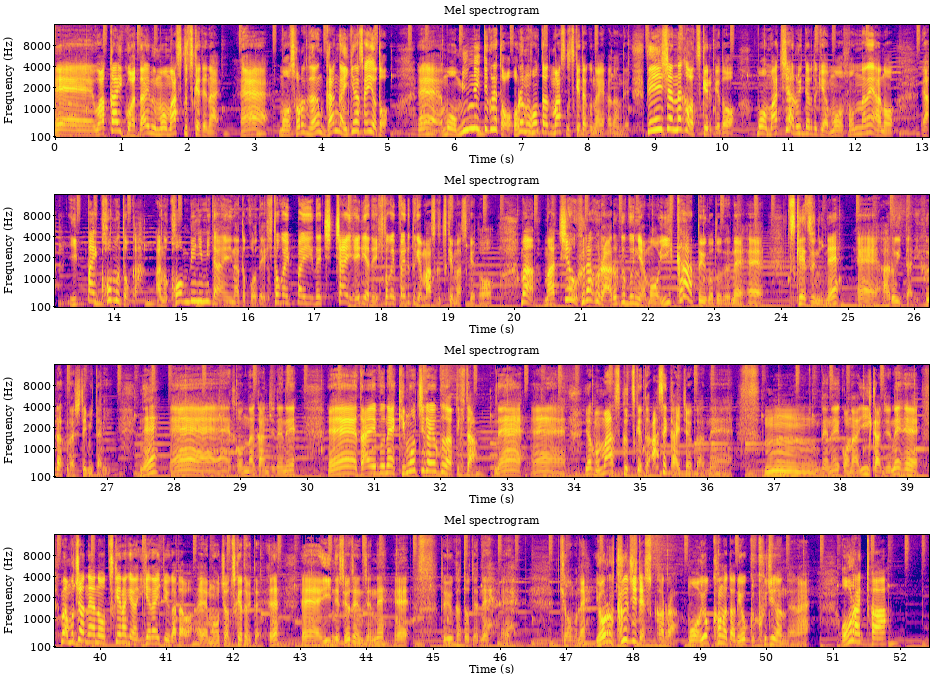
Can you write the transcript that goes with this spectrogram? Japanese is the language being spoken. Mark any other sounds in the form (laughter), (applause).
えー、若い子はだいぶもうマスクつけてない、えー、もうそれでガンガン行きなさいよと、えー、もうみんな言ってくれと。俺も本当はマスクつけたくない派なんで。電車の中はつけるけどもう街歩いてる時はもうそんなねあのいやいっぱい混むとかあのコンビニみたいなところで人がいっぱいねちっちゃいエリアで人がいっぱいいる時はマスクつけますけどまあ街をふらふら歩く分にはもういいかということでね、えー、つけずにね、えー、歩いたりふらふらしてみたりね。えー、そんな感じでね、えー、だいぶね気持ちが良くなってきた。ね。えー、やっぱマスクつけて汗かいちゃうからね。うん。でねこんないい感じでね、えー、まあもちろんねあのつけなきゃいけないという方は、えー、もちろんつけといてええー、いいんですよ全然ね、えー、ということでね、えー、今日もね夜9時ですからもうよく考えたらよく9時なんだよね。オーライター？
